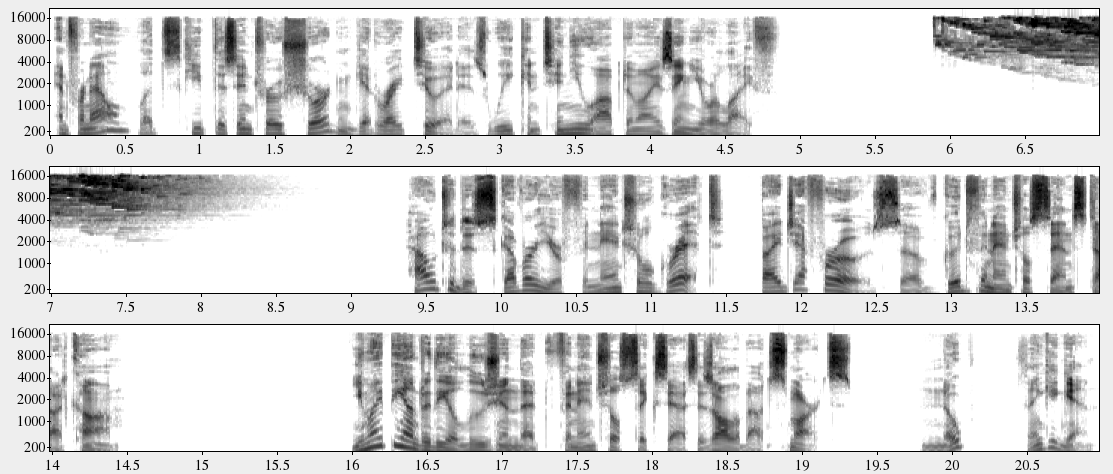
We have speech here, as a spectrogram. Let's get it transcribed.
And for now, let's keep this intro short and get right to it as we continue optimizing your life. How to Discover Your Financial Grit by Jeff Rose of GoodFinancialCents.com. You might be under the illusion that financial success is all about smarts. Nope, think again.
